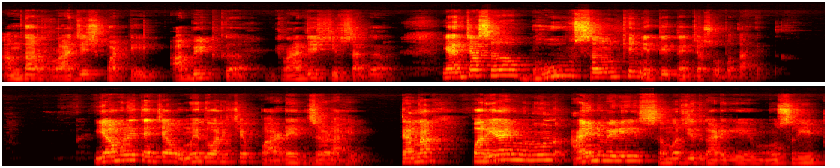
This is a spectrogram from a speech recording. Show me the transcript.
आमदार राजेश पाटील आबिटकर राजेश क्षीरसागर यांच्यासह बहुसंख्य नेते त्यांच्यासोबत आहेत. यामुळे त्यांच्या उमेदवारीचे पारडे जड आहे त्यांना पर्याय म्हणून ऐनवेळी समरजित गाडगे मुश्रीफ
